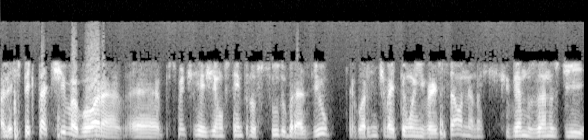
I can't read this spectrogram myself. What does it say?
Olha, a expectativa agora, é, principalmente região centro-sul do Brasil, agora a gente vai ter uma inversão, né? Nós tivemos anos de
